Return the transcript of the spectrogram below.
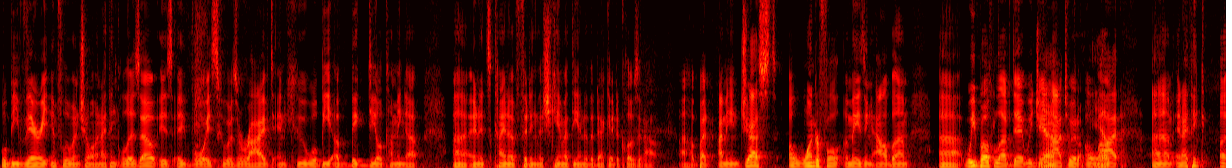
will be very influential. And I think Lizzo is a voice who has arrived and who will be a big deal coming up. Uh, and it's kind of fitting that she came at the end of the decade to close it out. Uh, but I mean, just a wonderful, amazing album. Uh, we both loved it. We jam Yeah. out to it a Yep. lot. Um, and I think uh,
